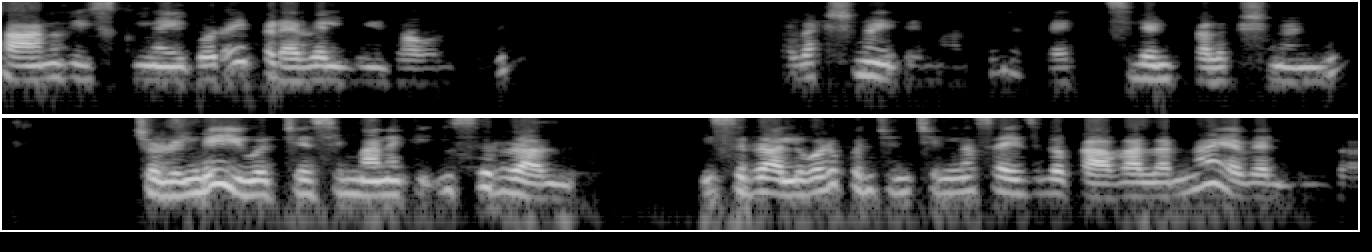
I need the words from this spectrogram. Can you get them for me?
సాన తీసుకున్నవి కూడా ఇక్కడ అవైలబుల్గా కలెక్షన్ అయితే మాత్రం ఇక్కడ ఎక్సలెంట్ కలెక్షన్ అండి. చూడండి ఇవి వచ్చేసి మనకి ఇసురాళ్ళు ఇసురాళ్ళు కూడా కొంచెం చిన్న సైజులో కావాలన్నా అవైలబుల్గా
